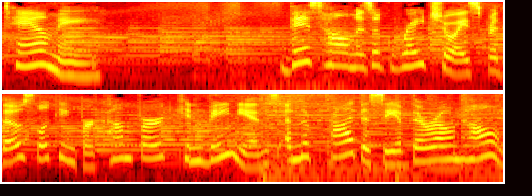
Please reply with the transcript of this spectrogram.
Tammy. This home is a great choice for those looking for comfort, convenience, and the privacy of their own home.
